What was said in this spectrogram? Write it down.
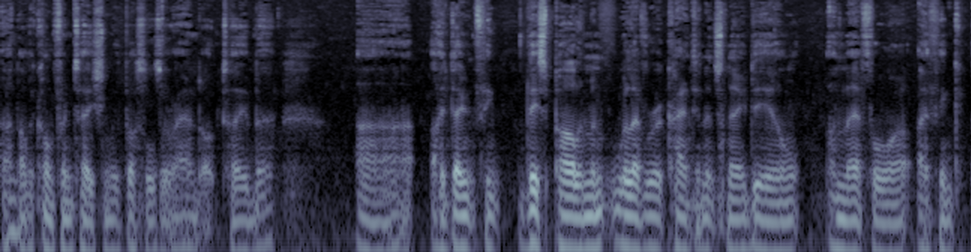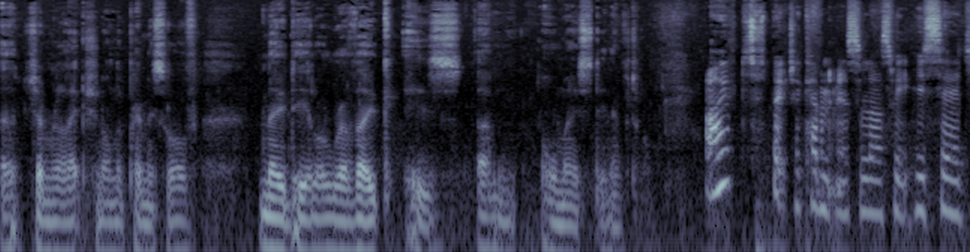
another confrontation with Brussels around October. Uh, I don't think this Parliament will ever countenance no deal, and therefore I think a general election on the premise of no deal or revoke is um, almost inevitable. I spoke to a cabinet minister last week who said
